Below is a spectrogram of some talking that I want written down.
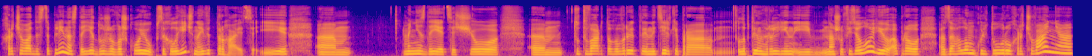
харчова дисципліна стає дуже важкою психологічно і відторгається. І ем, Мені здається, що ем, тут варто говорити не тільки про лептин, грелін і нашу фізіологію, а про загалом культуру харчування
